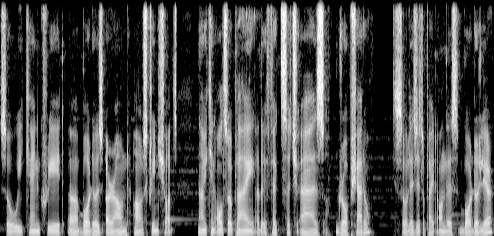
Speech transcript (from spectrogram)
so we can create uh, borders around our screenshots. Now you can also apply other effects such as drop shadow. So let's just apply it on this border layer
